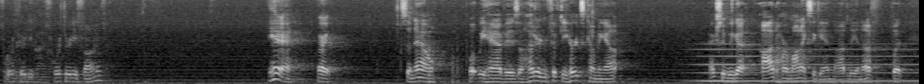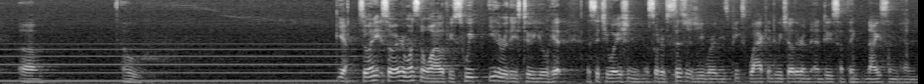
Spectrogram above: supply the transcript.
430, 435? Yeah, all right. So now what we have is 150 hertz coming out. Actually, we got odd harmonics again, oddly enough, but, um, oh, yeah, so, any, so every once in a while, if you sweep either of these two, you'll hit a situation, a sort of syzygy where these peaks whack into each other and, and do something nice and, and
